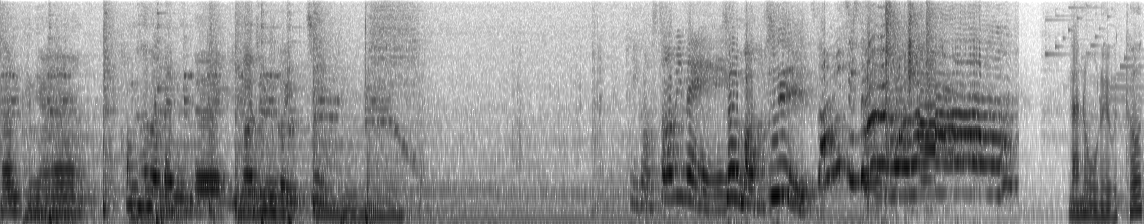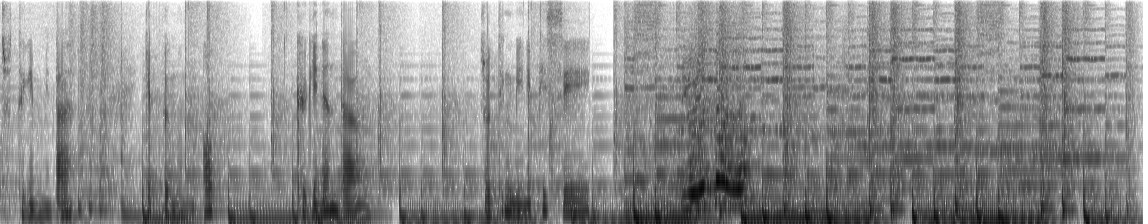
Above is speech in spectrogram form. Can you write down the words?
난 그냥 컴퓨터 달라 했는데 이거 주는 거 있지? 이거 썸이네. 썸 맞지? 썸이지 썸. 나는 오늘부터 조택입니다. 예쁨은 up, 크기는 down. ZOTAC 미니 PC. 이거 예뻐요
